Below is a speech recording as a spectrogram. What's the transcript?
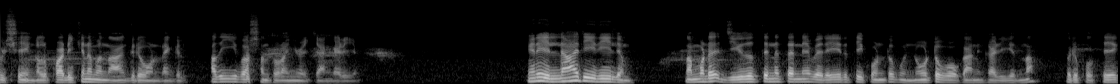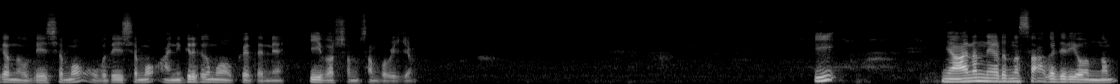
വിഷയങ്ങൾ പഠിക്കണമെന്ന് ആഗ്രഹമുണ്ടെങ്കിൽ അത് ഈ വർഷം തുടങ്ങി വയ്ക്കാൻ കഴിയും. ഇങ്ങനെ എല്ലാ രീതിയിലും നമ്മുടെ ജീവിതത്തിനെ തന്നെ വിലയിരുത്തിക്കൊണ്ട് മുന്നോട്ട് പോകാൻ കഴിയുന്ന ഒരു പ്രത്യേക നിർദ്ദേശമോ ഉപദേശമോ അനുഗ്രഹമോ ഒക്കെ തന്നെ ഈ വർഷം സംഭവിക്കും. ഈ ജ്ഞാനം നേടുന്ന സാഹചര്യമൊന്നും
